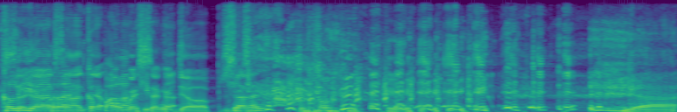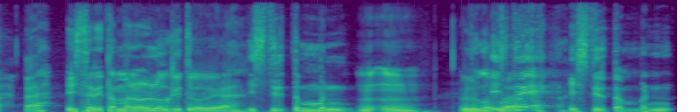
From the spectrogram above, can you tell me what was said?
keliaran kepala Omes kita. yang ngejawab. Enggak. Hah? Istri temen lu gitu ya. Istri temen. Mm-mm. Lu nggak Istri eh istri temen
